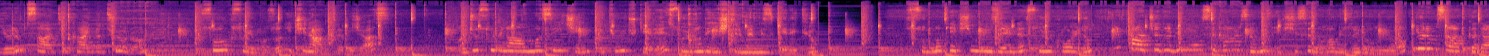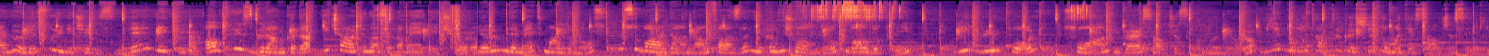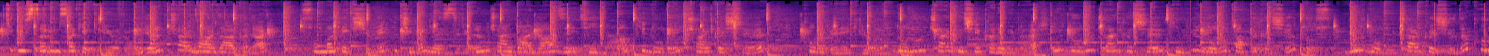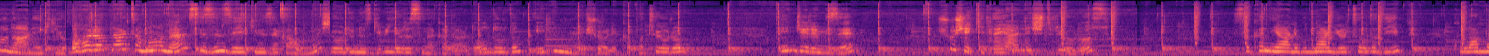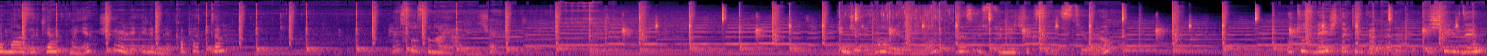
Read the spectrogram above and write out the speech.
Yarım saattir kaynatıyorum. Soğuk suyumuzun içine aktaracağız. Acı suyunu alması için 2-3 kere suyunu değiştirmemiz gerekiyor. Sunmak ekşimin üzerine suyu koydum. Bir parça da limon sıkarsanız ekşisi daha güzel oluyor. Yarım saat kadar böyle suyun içerisinde bekliyor. 600 gram kadar iç harcını hazırlamaya geçiyorum. Yarım demet maydanoz, bir su bardağından fazla yıkamış olduğum baldoklin, bir büyük boy soğan, biber salçası kullanıyorum. Bir dolu tatlı kaşığı domates salçası ekliyorum. 2 diş sarımsak ekliyorum. Yarım çay bardağı kadar sunmak ekşimi içine gezdiriyorum. Çay bardağı zeytinyağı, 2 dolu çay kaşığı pul biber ekliyorum. Bir dolu çay kaşığı karabiber, bir dolu çay kaşığı kimyon, bir dolu tatlı kaşığı tuz, bir dolu çay kaşığı da kuru nane ekliyorum. Baharatlar tamamen sizin zevkinize kalmış. Gördüğünüz gibi yarısına kadar doldurdum. Elimle şöyle kapatıyorum. Tenceremize şu şekilde yerleştiriyoruz. Sakın yani bunlar yırtıldı deyip kullanmamazlık yapmayın. Şöyle elimle kapattım. Ve sosunu ayarlayacağım. Tenceremi alıyorum. Biraz üstüne çıksın istiyorum. 35 dakika kadar pişirdim.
